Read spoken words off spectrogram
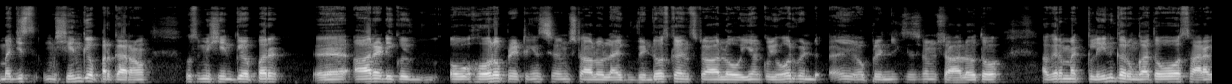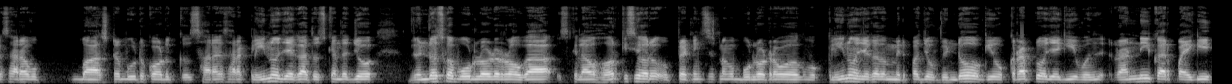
मैं जिस मशीन के ऊपर कर रहा हूँ, उस मशीन के ऊपर ऑलरेडी कोई और ऑपरेटिंग सिस्टम इंस्टॉल हो लाइक विंडोज़ का इंस्टॉल हो, या कोई और ऑपरेटिंग सिस्टम इंस्टॉल हो तो अगर मैं क्लीन करूँगा तो वो सारा का सारा वो मास्टर बूट कोड सारा सारा क्लीन हो जाएगा तो उसके अंदर जो विंडोज़ का बोर्ड लोडर होगा, उसके अलावा और किसी और ऑपरेटिंग सिस्टम का बोर्ड लोडर होगा, वो क्लीन हो जाएगा तो मेरे पास जो विंडो होगी, वो करप्ट हो जाएगी, वो रन नहीं कर पाएगी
